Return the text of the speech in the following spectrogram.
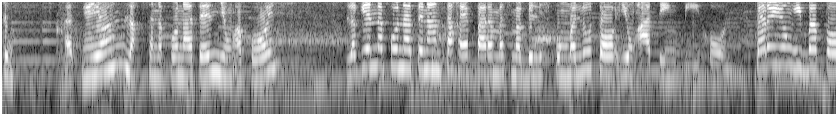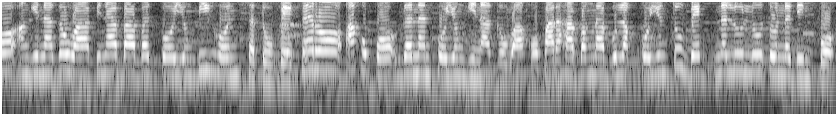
2. At ngayon, laksan na po natin yung apoy. Lagyan na po natin ng takip para mas mabilis pong maluto yung ating bihon. Pero yung iba po, ang ginagawa, binababad po yung bihon sa tubig. Pero ako po, ganan po yung ginagawa ko. Para habang nabulak po yung tubig, naluluto na din po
